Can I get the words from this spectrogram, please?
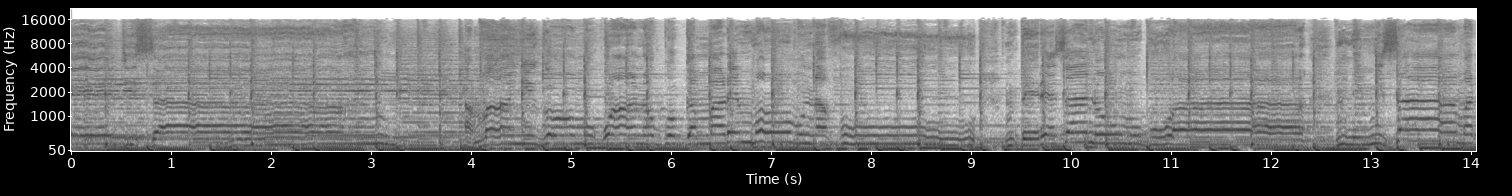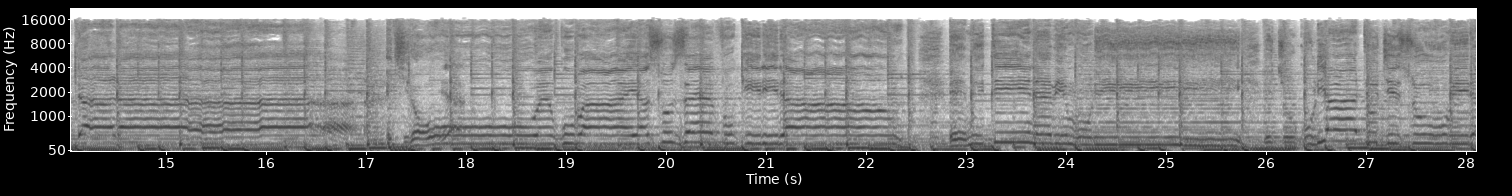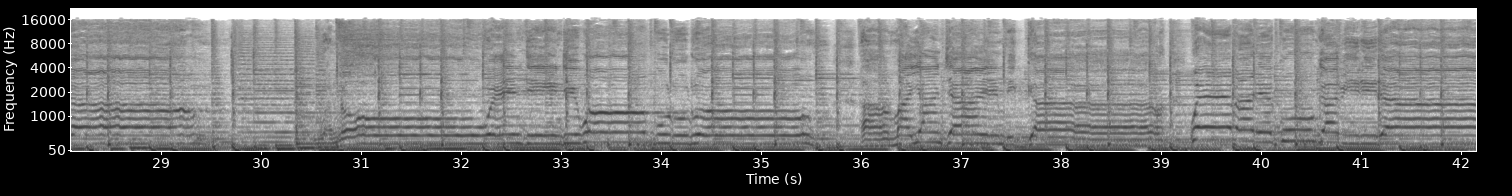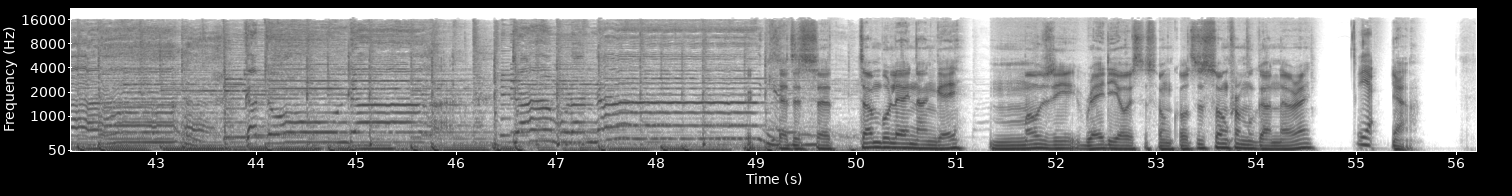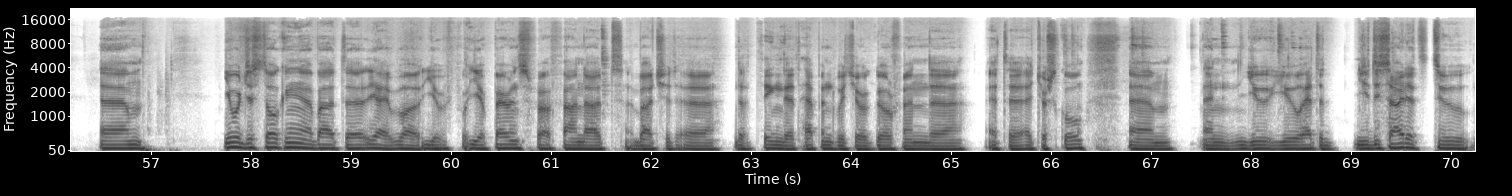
Ekisa amaanyi g'omukwano gwo gamalemu obunafu Tambula Nange. Mowzey Radio is the song called. It's a song from Uganda, right? Yeah. Yeah. Um, you were just talking about, uh, yeah, well, your your parents found out about you, uh, the thing that happened with your girlfriend uh, at uh, at your school, um, and you you had to you decided to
